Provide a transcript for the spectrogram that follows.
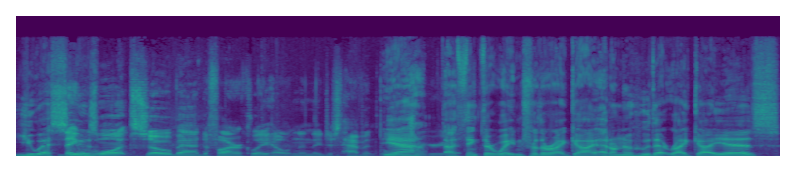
USC They is want so bad to fire Clay Helton, and they just haven't pulled the yeah. trigger yet. I think they're waiting for the right guy. I don't know who that right guy is.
